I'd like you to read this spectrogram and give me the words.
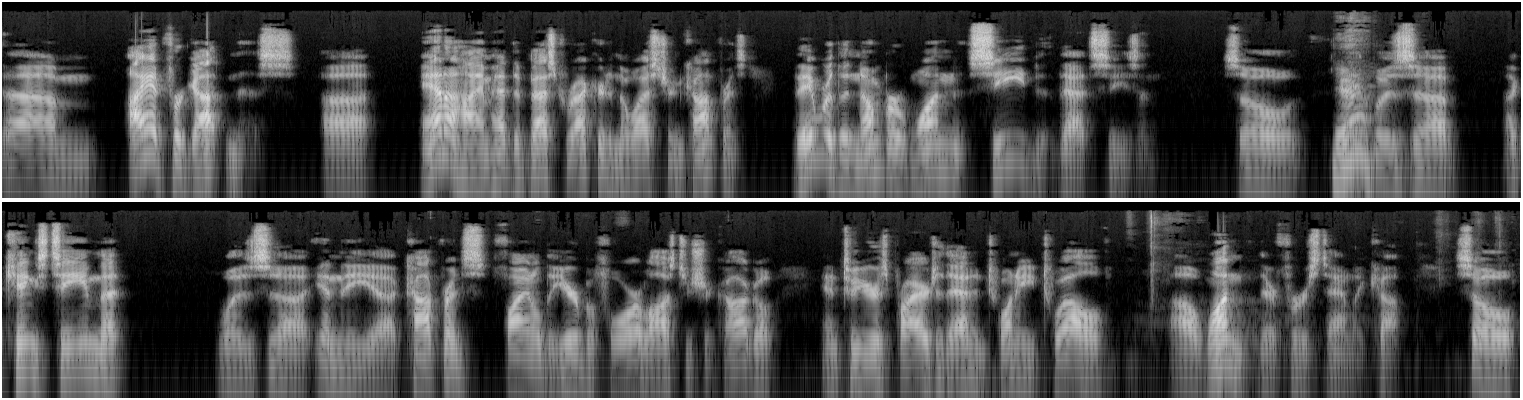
um, I had forgotten this. Uh, Anaheim had the best record in the Western Conference. They were the number one seed that season. So yeah. it was uh, a Kings team that was uh, in the uh, conference final the year before, lost to Chicago, and two years prior to that, in 2012, uh, won their first Stanley Cup. So,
